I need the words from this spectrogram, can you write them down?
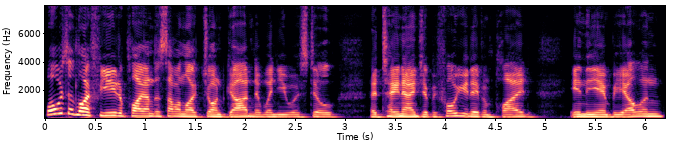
what was it like for you to play under someone like John Gardner when you were still a teenager, before you'd even played in the NBL? And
